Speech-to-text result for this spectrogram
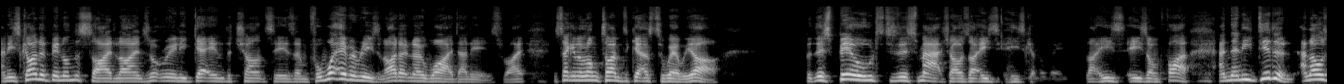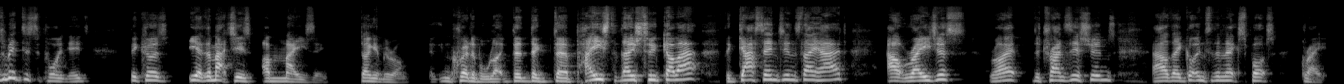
And he's kind of been on the sidelines, not really getting the chances. And for whatever reason, I don't know why that is, right? It's taken a long time to get us to where we are. But this build to this match, I was like, he's he's gonna win. Like he's he's on fire. And then he didn't. And I was a bit disappointed because yeah, the match is amazing. Don't get me wrong. Incredible. Like the the, the pace that those two go at, the gas engines they had, outrageous, right? The transitions, how they got into the next spots, great.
